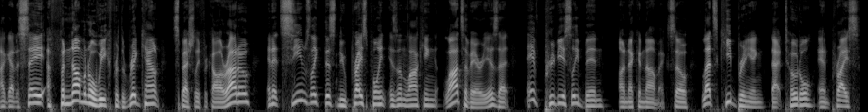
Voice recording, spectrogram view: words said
I gotta say, a phenomenal week for the rig count, especially for Colorado, and it seems like this new price point is unlocking lots of areas that may have previously been uneconomic. So let's keep bringing that total and price.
